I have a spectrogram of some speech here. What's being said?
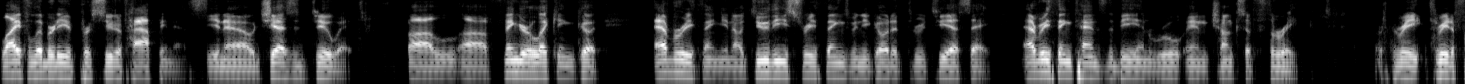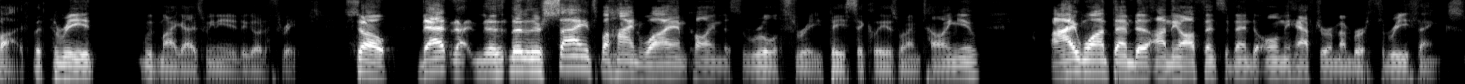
life, liberty, pursuit of happiness. You know, just do it. Uh, uh, finger licking good. Everything, you know, do these three things when you go to through TSA. Everything tends to be in rule in chunks of three or three, three to five, but three with my guys, we needed to go to three. So that, that the, the, there's science behind why I'm calling this the rule of three, basically, is what I'm telling you. I want them to, on the offensive end, to only have to remember three things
